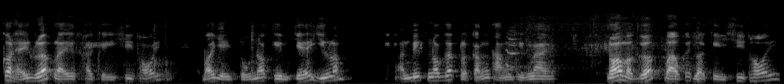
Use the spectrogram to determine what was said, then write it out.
có thể rớt lại thời kỳ suy thoái, bởi vì tụi nó kiềm chế dữ lắm. Anh biết nó rất là cẩn thận hiện nay. Nó mà rớt vào cái thời kỳ suy thoái,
